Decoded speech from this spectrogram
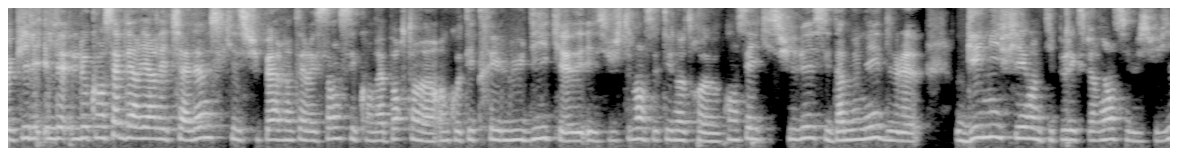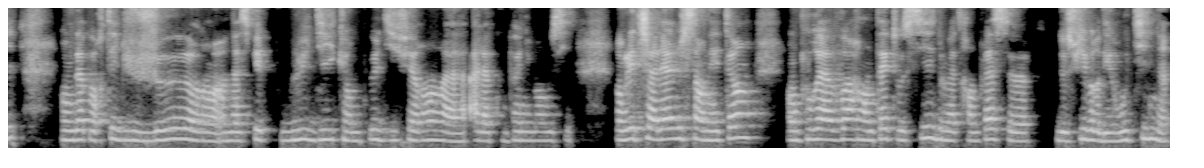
Et puis le, concept derrière les challenges, qui est super intéressant, c'est qu'on apporte un, côté très ludique. Et justement, c'était notre conseil qui suivait, c'est d'amener, de gamifier un petit peu l'expérience et le suivi. Donc d'apporter du jeu, un, aspect ludique un peu différent à, à l'accompagnement aussi. Donc les challenges, c'en est un. On pourrait avoir en tête aussi de mettre en place, euh, de suivre des routines.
